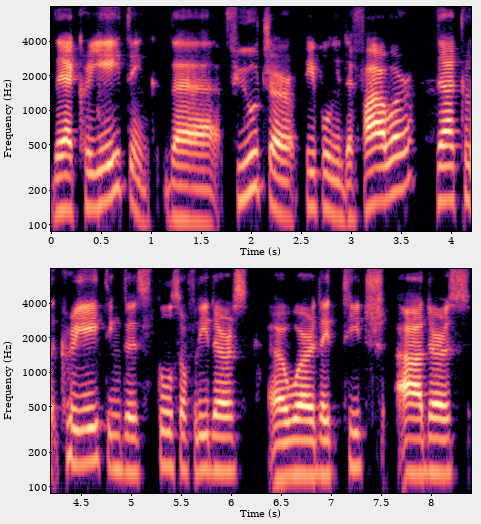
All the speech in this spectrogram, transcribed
They are creating the future people in the power. They are creating the schools of leaders uh, where they teach others,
